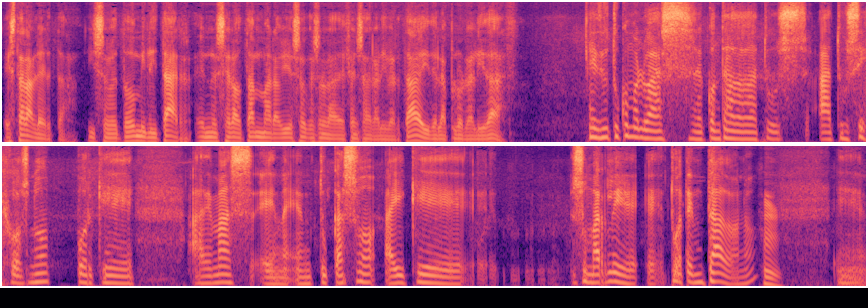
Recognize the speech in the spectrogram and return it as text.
estar alerta y sobre todo militar en ese lado tan maravilloso que es la defensa de la libertad y de la pluralidad. Edu, ¿tú cómo lo has contado a tus, a tus hijos, no? Porque además en, en tu caso hay que sumarle eh, tu atentado, ¿no? Eh,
